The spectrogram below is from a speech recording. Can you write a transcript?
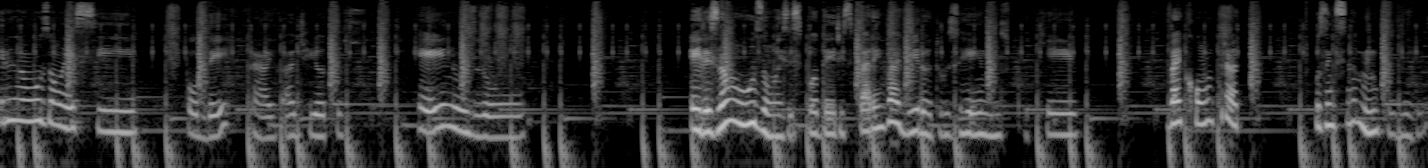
Eles não usam esse poder para invadir outros reinos ou eles não usam esses poderes para invadir outros reinos porque vai contra os ensinamentos deles.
